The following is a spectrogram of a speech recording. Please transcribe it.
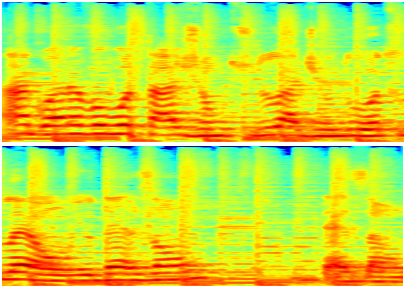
Agora eu vou botar juntos do ladinho do outro leão e o Dezão. Dezão.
